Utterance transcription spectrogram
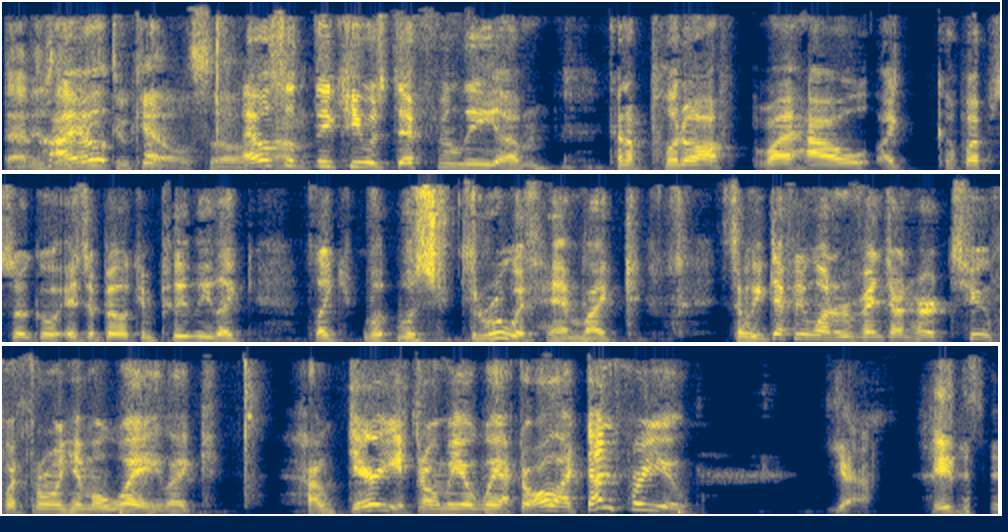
that is a I way al- to kill so I also um, think he was definitely um kind of put off by how like a couple episodes ago Isabella completely like like was through with him like so he definitely wanted revenge on her too for throwing him away. Like how dare you throw me away after all I've done for you? Yeah. It's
